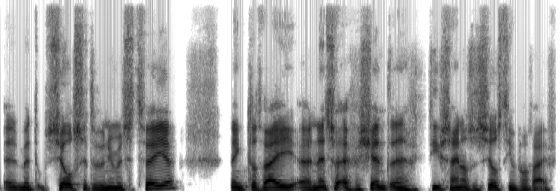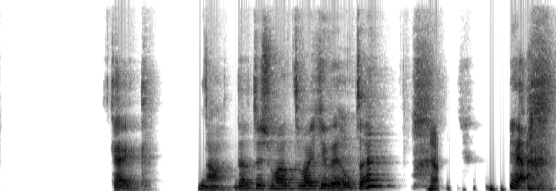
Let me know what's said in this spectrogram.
uh, met, op sales zitten we nu met z'n tweeën. Ik denk dat wij uh, net zo efficiënt en effectief zijn als een sales team van vijf. Kijk, nou, dat is wat, wat je wilt, hè? Ja.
